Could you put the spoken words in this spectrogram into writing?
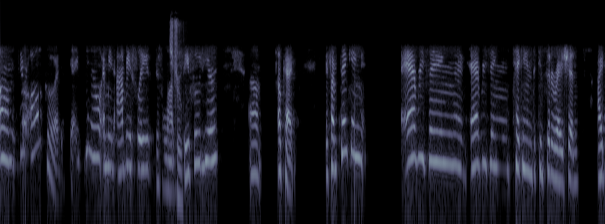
Um, they're all good. You know, I mean, obviously there's a lot it's of true. seafood here. Um, okay, if I'm thinking everything, everything taking into consideration, I'd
